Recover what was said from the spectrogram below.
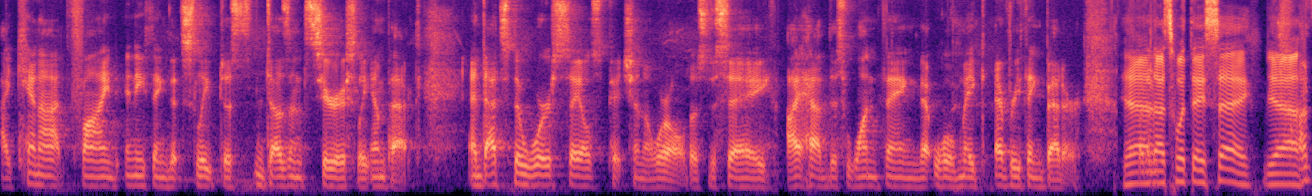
I cannot find anything that sleep just doesn't seriously impact. And that's the worst sales pitch in the world is to say, I have this one thing that will make everything better. Yeah, that's what they say. Yeah. Un-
